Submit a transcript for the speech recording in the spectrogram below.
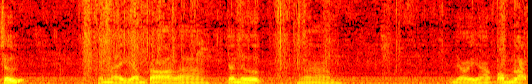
sứ. Trong này gồm có là chai nước à, rồi à, bông lọc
